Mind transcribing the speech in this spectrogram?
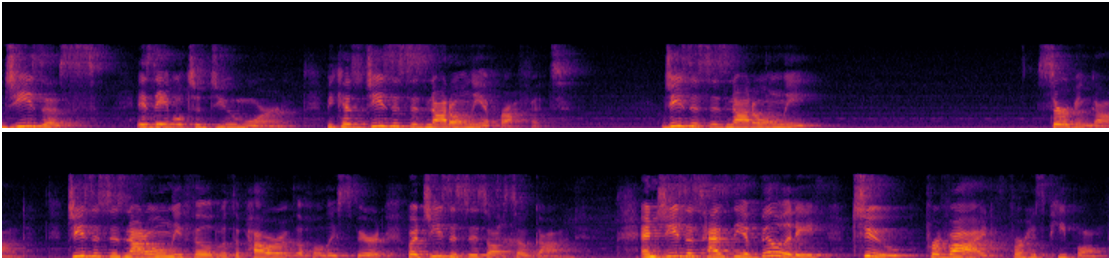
Jesus is able to do more because Jesus is not only a prophet, Jesus is not only serving God. Jesus is not only filled with the power of the Holy Spirit, but Jesus is also God. And Jesus has the ability to provide for his people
